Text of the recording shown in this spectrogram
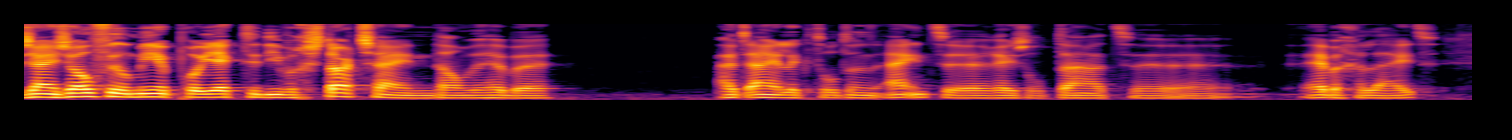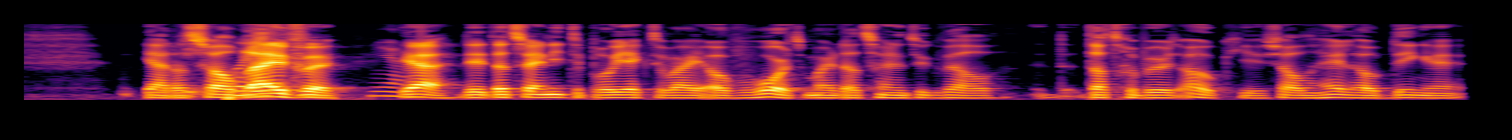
er zijn zoveel meer projecten die we gestart zijn dan we hebben uiteindelijk tot een eindresultaat hebben geleid ja, dat zal blijven. Ja, dit, dat zijn niet de projecten waar je over hoort, maar dat zijn natuurlijk wel, dat gebeurt ook. Je zal een hele hoop dingen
